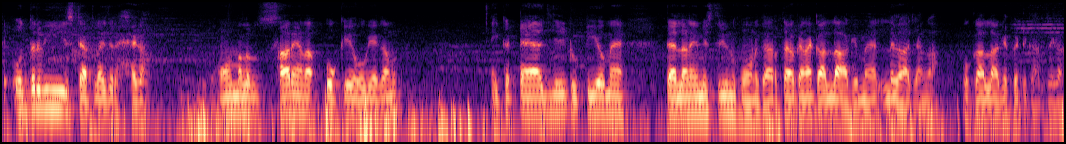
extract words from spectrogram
ਤੇ ਉਧਰ ਵੀ ਸਟੈਪਲਾਈਜ਼ਰ ਹੈਗਾ। ਹੁਣ ਮਤਲਬ ਸਾਰਿਆਂ ਦਾ ਓਕੇ ਹੋ ਗਿਆ ਕੰਮ। ਇੱਕ ਟਾਇਲ ਜਿਹੜੀ ਟੁੱਟੀ ਉਹ ਮੈਂ ਟਾਇਲ ਵਾਲੇ ਮਿਸਤਰੀ ਨੂੰ ਫੋਨ ਕਰਤਾ। ਉਹ ਕਹਿੰਦਾ ਕੱਲ ਆ ਕੇ ਮੈਂ ਲਗਾ ਜਾਵਾਂਗਾ ਉਹ ਕੱਲ ਆ ਕੇ ਫਿੱਟ ਕਰ ਦੇਗਾ।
